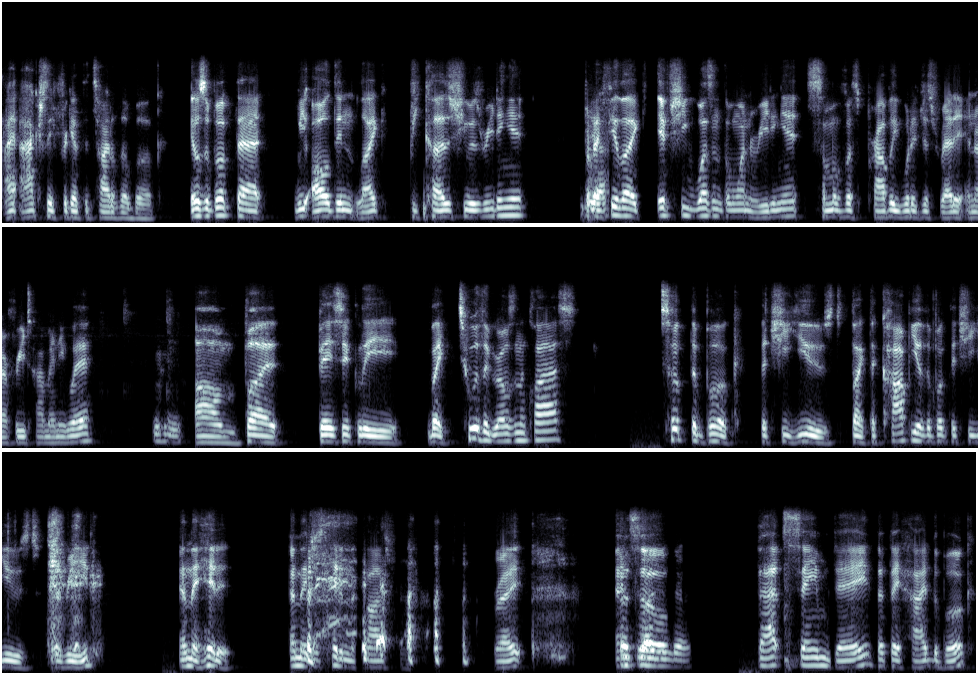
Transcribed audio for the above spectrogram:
I actually forget the title of the book. It was a book that we all didn't like because she was reading it. But I feel like if she wasn't the one reading it, some of us probably would have just read it in our free time anyway. Mhm. Um, but basically, like two of the girls in the class took the book that she used, like the copy of the book that she used to read, and they hid it, and they just hid in the classroom, right? And That's so that same day that they hide the book,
